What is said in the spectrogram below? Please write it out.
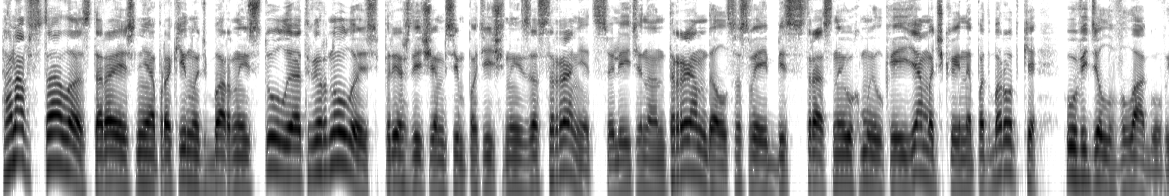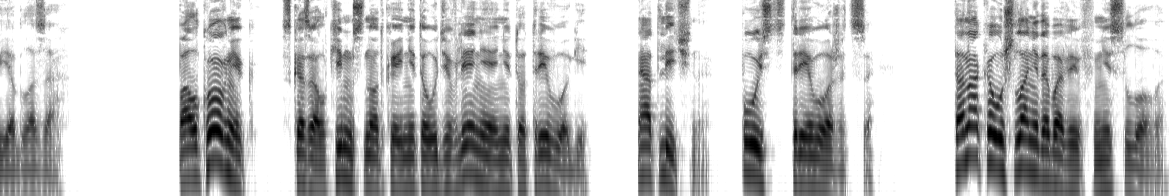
Она встала, стараясь не опрокинуть барный стул, и отвернулась, прежде чем симпатичный засранец, лейтенант Рэндалл, со своей бесстрастной ухмылкой и ямочкой на подбородке, увидел влагу в ее глазах. «Полковник», — сказал Ким с ноткой не то удивления, не то тревоги. «Отлично. Пусть тревожится». Танака ушла, не добавив ни слова.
